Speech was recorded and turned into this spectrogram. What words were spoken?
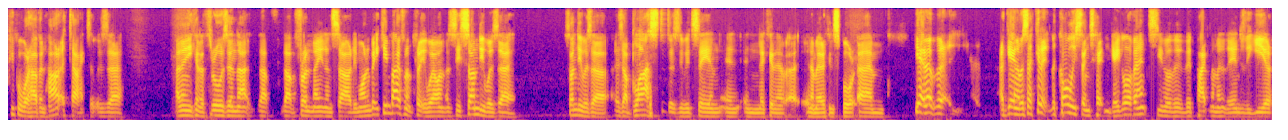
people were having heart attacks. It was, uh, and then he kind of throws in that that that front nine on Saturday morning, but he came back from it pretty well. And I say, Sunday was uh, Sunday was a is a blast, as they would say in in, in the kind of uh, in American sport. Um, yeah, again, it was a kind of, they call these things hit and giggle events. You know, they, they pack them in at the end of the year.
